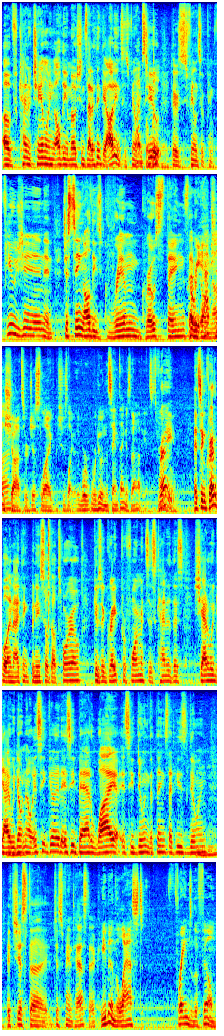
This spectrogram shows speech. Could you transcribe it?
of kind of channeling all the emotions that I think the audience is feeling Absolutely. too. There's feelings of confusion and just seeing all these grim, gross things Her that are reaction going on. shots are just like she's like we're, we're doing the same thing as the audience. It's right. It's incredible, and I think Benicio del Toro gives a great performance as kind of this shadowy guy. We don't know is he good, is he bad, why is he doing the things that he's doing? Mm-hmm. It's just uh, just fantastic. Even in the last frames of the film,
